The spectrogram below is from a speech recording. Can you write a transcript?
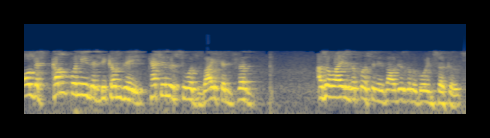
all that company that becomes a catalyst towards vice and sin, Otherwise, the person is now just going to go in circles.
